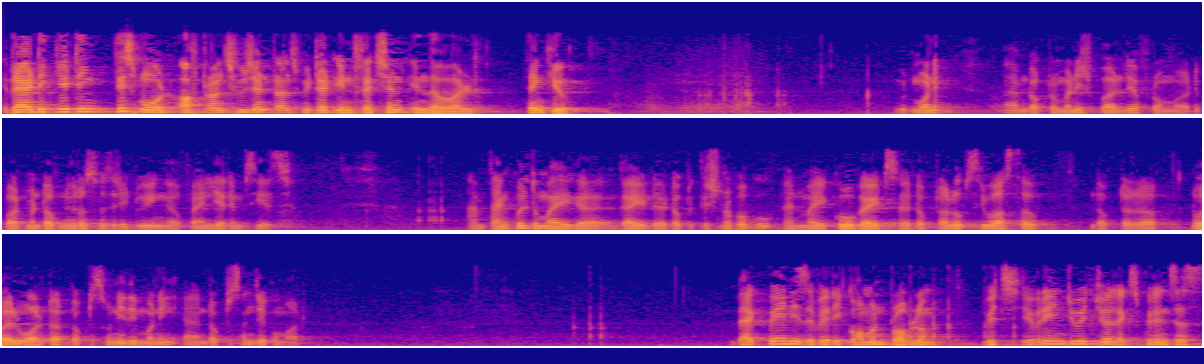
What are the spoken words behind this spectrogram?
eradicating this mode of transfusion transmitted infection in the world. Thank you. Good morning. I am Dr. Manish Baldia from uh, Department of Neurosurgery doing uh, final year MCH. I am thankful to my uh, guide uh, Dr. Krishna Prabhu and my co-guides uh, Dr. Alok Srivastav, Dr. Uh, Noel Walter, Dr. Sunidhi Mani and Dr. Sanjay Kumar. Back pain is a very common problem which every individual experiences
